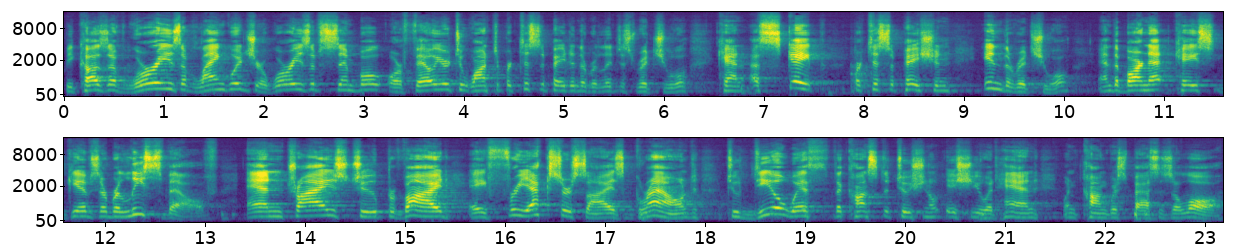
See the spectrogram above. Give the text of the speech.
because of worries of language or worries of symbol or failure to want to participate in the religious ritual, can escape participation in the ritual. And the Barnette case gives a release valve and tries to provide a free exercise ground to deal with the constitutional issue at hand when Congress passes a law.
